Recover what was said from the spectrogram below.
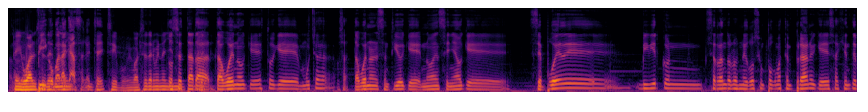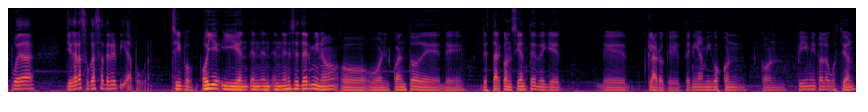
a la igual pico para la casa, ¿cachai? Sí, pues, igual se termina Entonces yendo tarde. está, está bueno que esto que muchas, o sea, está bueno en el sentido de que nos ha enseñado que se puede vivir con cerrando los negocios un poco más temprano y que esa gente pueda llegar a su casa a tener vida, pues. Sí, po. oye, y en, en- en- ese término, o, o el cuanto de, de- de estar consciente de que, eh, claro, que tenía amigos con, con PIM y toda la cuestión,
